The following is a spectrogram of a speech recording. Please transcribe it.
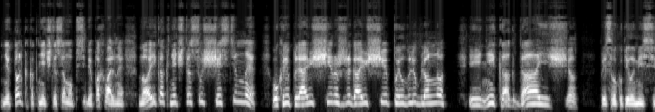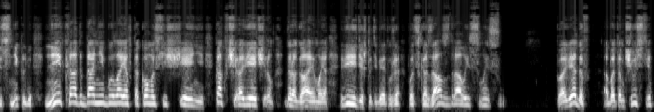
не только как нечто само по себе похвальное, но и как нечто существенное, укрепляющее, разжигающее пыл влюбленного. И никогда еще, — присовокупила миссис Никльби, — никогда не была я в таком восхищении, как вчера вечером, дорогая моя, видя, что тебе это уже подсказал здравый смысл. Поведав об этом чувстве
